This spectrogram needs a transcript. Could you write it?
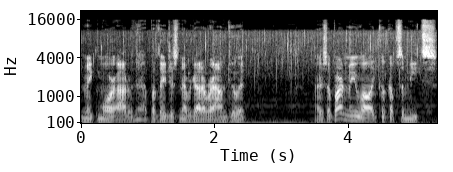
make more out of that, but they just never got around to it. Alright, so pardon me while I cook up some meats.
